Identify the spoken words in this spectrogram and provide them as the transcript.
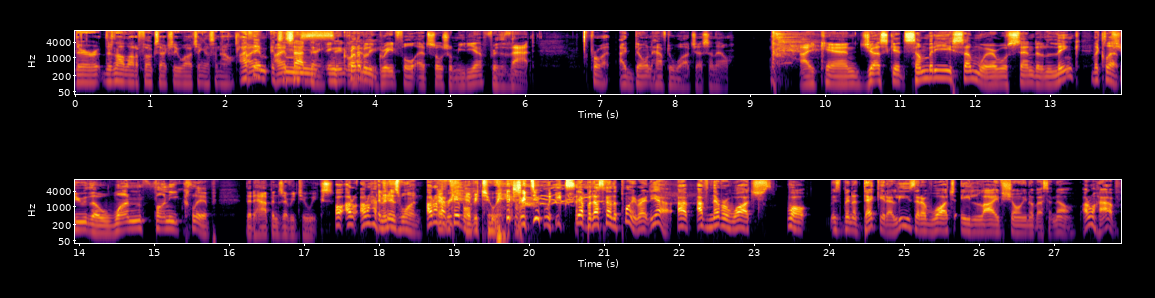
they're there's not a lot of folks actually watching SNL. I I'm, think it's I'm a sad thing. incredibly grateful at social media for that. For what? I don't have to watch SNL. I can just get somebody somewhere will send a link The clip. to the one funny clip that happens every two weeks. oh, I don't, I don't have And it ca- is one. I don't every, have cable. Every two weeks. every two weeks. yeah, but that's kind of the point, right? Yeah, I've, I've never watched. Well, it's been a decade at least that I've watched a live showing of SNL. I don't have.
